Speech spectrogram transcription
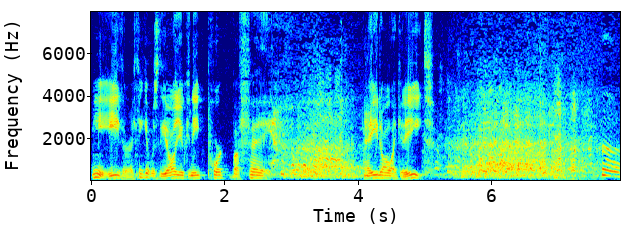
Me either. I think it was the all-you-can-eat pork buffet. I ate all I could eat. Oh,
